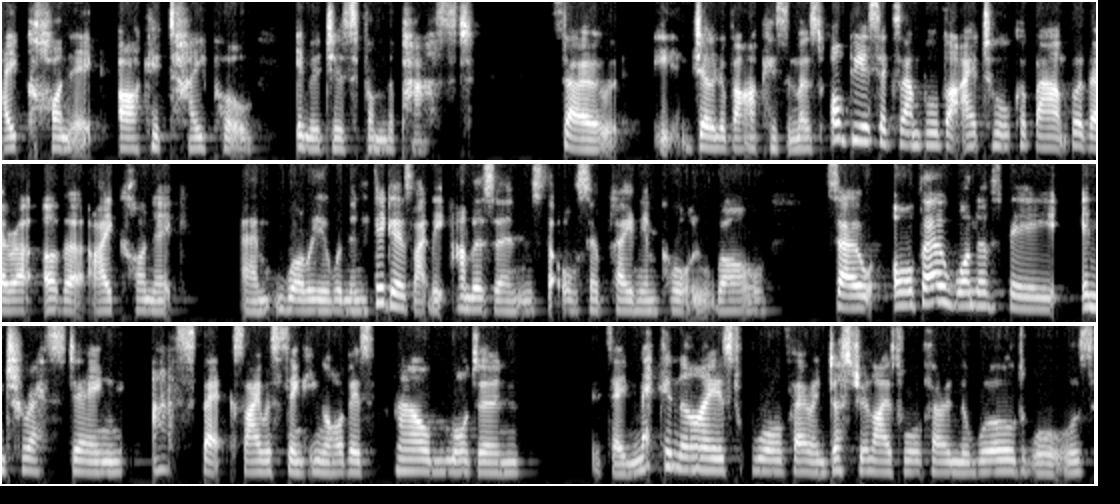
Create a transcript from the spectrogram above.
iconic archetypal images from the past. So eh, Joan of Arc is the most obvious example that I talk about, but there are other iconic um, warrior women figures like the Amazons that also play an important role. So, although one of the interesting aspects I was thinking of is how modern, let's say, mechanized warfare, industrialized warfare in the world wars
